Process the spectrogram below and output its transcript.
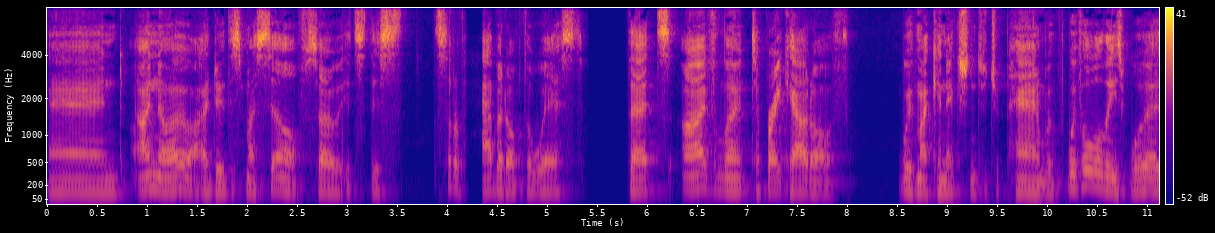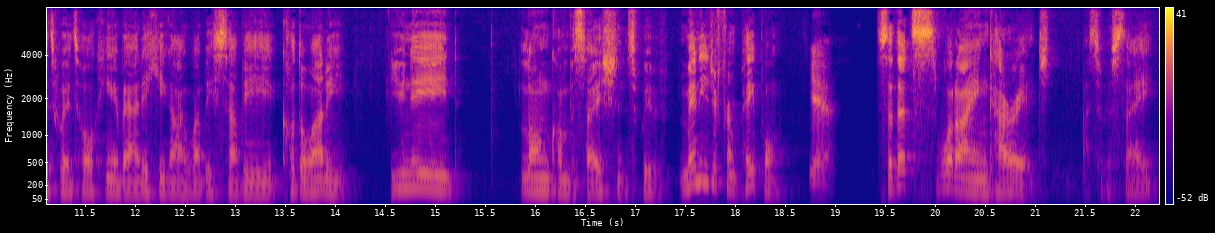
And I know I do this myself. So it's this sort of habit of the West that I've learnt to break out of with my connection to Japan, with, with all these words we're talking about, ikigai, wabi sabi, kodawari, you need long conversations with many different people. Yeah. So that's what I encourage. I sort of say,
